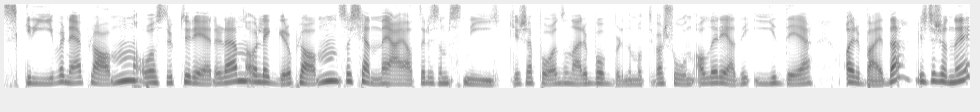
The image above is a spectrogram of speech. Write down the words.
skriver ned planen og strukturerer den og legger opp planen, så kjenner jeg at det liksom sniker seg på en sånn boblende motivasjon allerede i det arbeidet, hvis du skjønner.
